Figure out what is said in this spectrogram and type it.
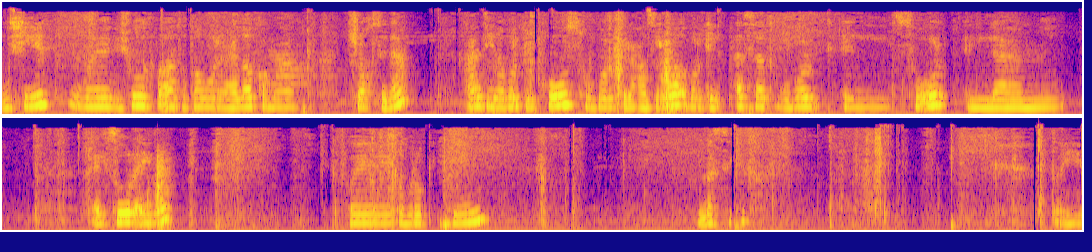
نشيل ونشوف بقى تطور العلاقة مع الشخص ده. عندي هنا برج القوس وبرج العذراء برج الأسد وبرج الثور الثور أيوة. وأبراج تاني؟ بس كده. طيب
